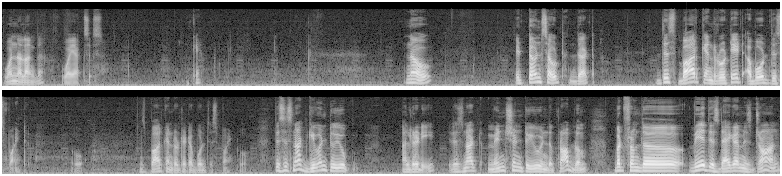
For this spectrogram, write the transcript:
one along the y axis. Okay. Now, it turns out that this bar can rotate about this point. Oh, this bar can rotate about this point. Oh. This is not given to you already, it is not mentioned to you in the problem, but from the way this diagram is drawn,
